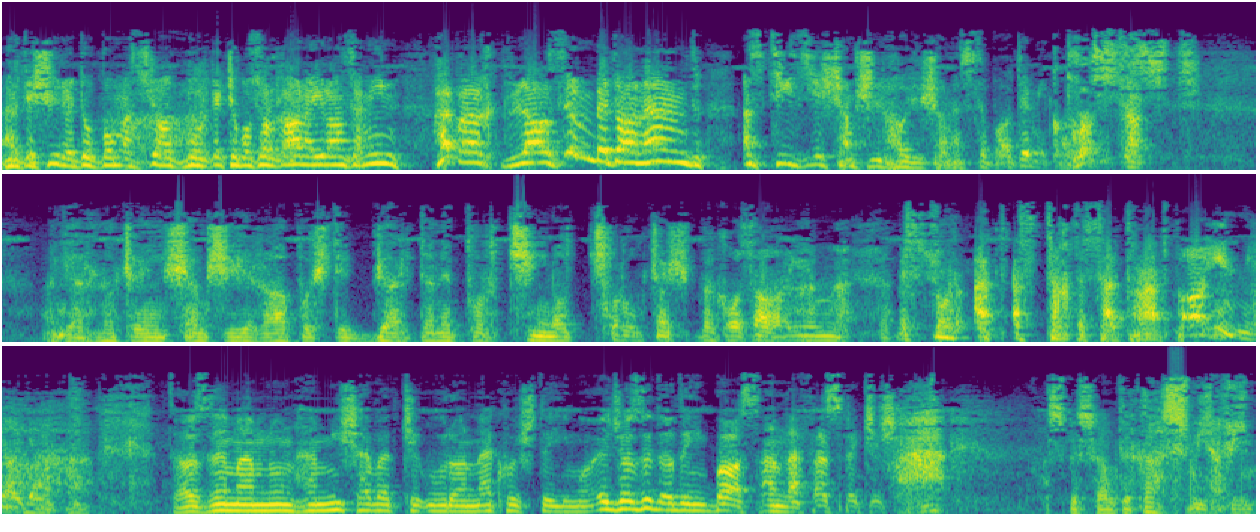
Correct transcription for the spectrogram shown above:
اردشیر دوم از یاد برده که بزرگان ایران زمین هر وقت لازم بدانند از تیزی شمشیرهایشان استفاده می‌کنند درست است. اگر نوک این شمشیر را پشت گردن پرچین و چروکش بگذاریم به سرعت از تخت سلطنت پایین میآید. تازه ممنون هم می شود که او را نکشته ایم و اجازه داده این باز هم نفس بکشد. پس به سمت قصر می رویم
